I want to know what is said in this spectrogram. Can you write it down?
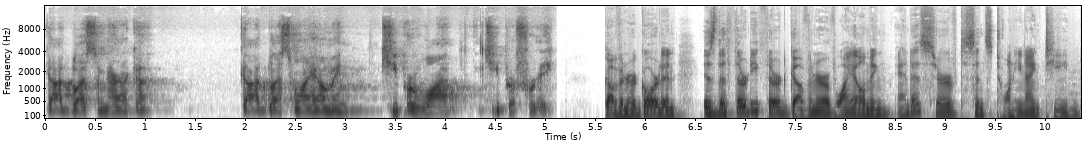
God bless America. God bless Wyoming. Keep her wild and keep her free. Governor Gordon is the 33rd governor of Wyoming and has served since 2019.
